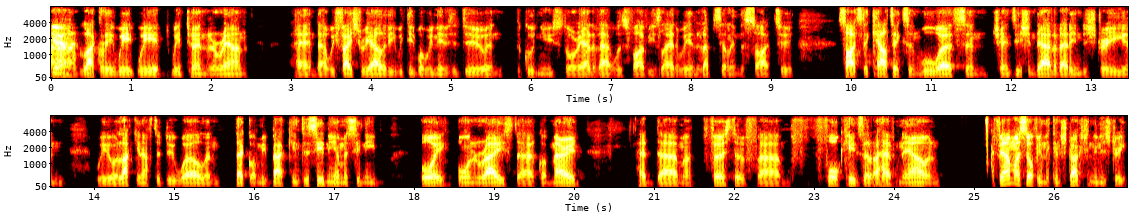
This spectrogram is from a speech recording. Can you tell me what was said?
Yeah. Uh, luckily, we we had, we turned it around, and uh, we faced reality. We did what we needed to do, and the good news story out of that was five years later, we ended up selling the site to sites to Caltex and Woolworths, and transitioned out of that industry and we were lucky enough to do well, and that got me back into Sydney. I'm a Sydney boy, born and raised. Uh, got married, had um, first of um, four kids that I have now, and I found myself in the construction industry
